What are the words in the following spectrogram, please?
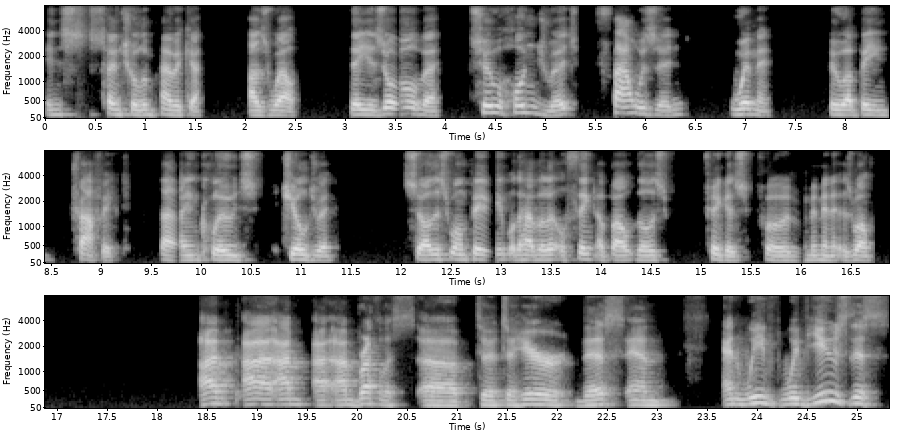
in Central America as well there is over 200,000 women who are being trafficked. That includes children. So I just want people to have a little think about those figures for a minute as well. I'm I, I'm I'm breathless uh, to to hear this, and and we've we've used this,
